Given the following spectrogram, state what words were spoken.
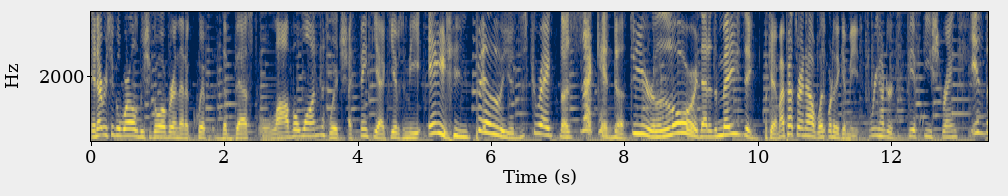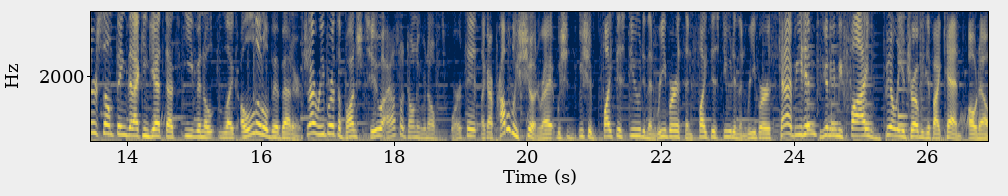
in every single world, we should go over and then equip the best lava one, which I think, yeah, gives me 80 billion strength the second. Dear Lord, that is amazing. Okay, my pets right now, what, what do they give me? 350 strength. Is there something that I can get that's even a, like a little bit better? Should I rebirth a bunch too? I also don't even know if it's worth it. Like I probably should, right? We should we should fight this dude and then rebirth and fight this dude and then rebirth. Can I beat him? He's gonna give me 5 billion trophies if I can. Oh no.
